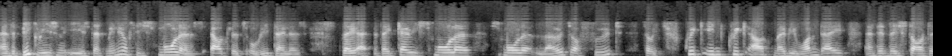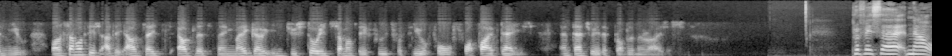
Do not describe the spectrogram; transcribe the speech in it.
And the big reason is that many of these smaller outlets or retailers, they, they carry smaller, smaller loads of food so it's quick in, quick out, maybe one day, and then they start anew. While some of these other outlets, outlets they may go into storage some of their foods for three or four, four, five days, and that's where the problem arises. Professor, now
